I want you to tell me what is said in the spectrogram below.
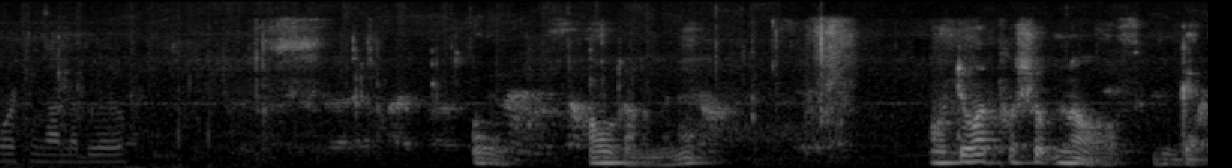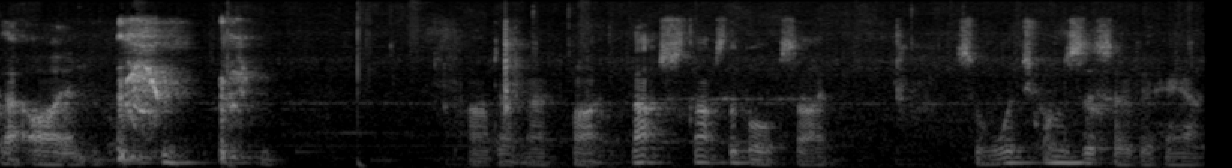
working on the blue. Oh, hold on a minute. Or do I push up north and get that iron? I don't know. Right, that's that's the bauxite. So which one's this over here?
